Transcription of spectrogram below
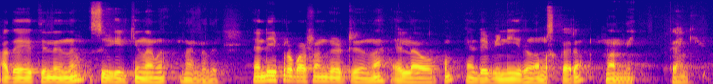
അദ്ദേഹത്തിൽ നിന്നും സ്വീകരിക്കുന്നതാണ് നല്ലത്. എന്റെ ഈ പ്രഭാഷണം കേട്ടിരുന്ന എല്ലാവർക്കും എന്റെ വിനീത നമസ്കാരം. നന്ദി. താങ്ക്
